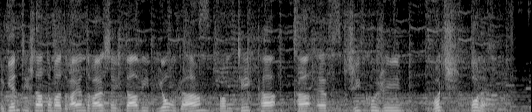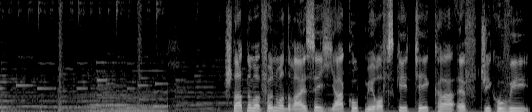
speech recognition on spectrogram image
beginnt die Startnummer 33 David Jurga vom TKKF Dzikuji Wutsch, Polen. Startnummer 35 Jakub Mirowski TKF Dzikuwi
